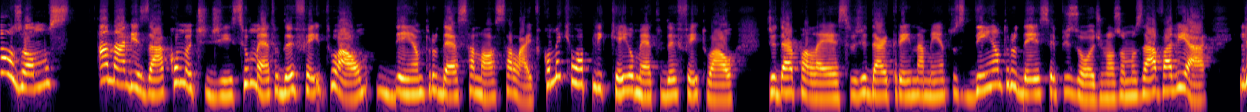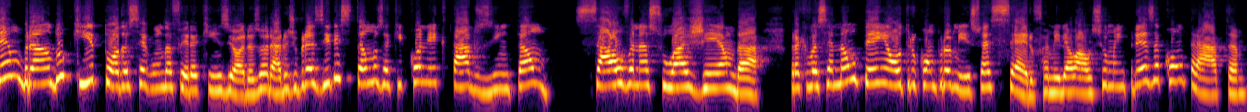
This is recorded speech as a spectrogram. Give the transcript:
nós vamos analisar, como eu te disse, o método efeitual dentro dessa nossa live. Como é que eu apliquei o método efeitual de dar palestras, de dar treinamentos dentro desse episódio? Nós vamos avaliar. Lembrando que toda segunda-feira, 15 horas, horário de Brasília, estamos aqui conectados. Então, salva na sua agenda para que você não tenha outro compromisso. É sério, família se uma empresa contrata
